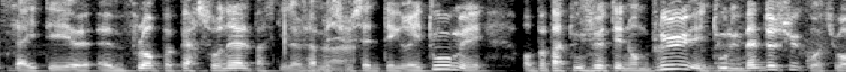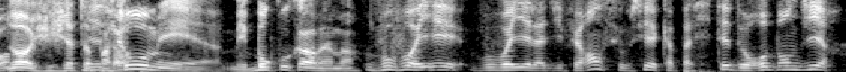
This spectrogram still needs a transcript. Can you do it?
ça a été un flop personnel parce qu'il n'a jamais su s'intégrer et tout, mais on ne peut pas tout jeter non plus et tout lui mettre dessus, quoi, tu vois. Non, je jette pas tout, mais, mais beaucoup quand même. Hein. Vous, voyez, vous voyez la différence, c'est aussi la capacité de rebondir.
